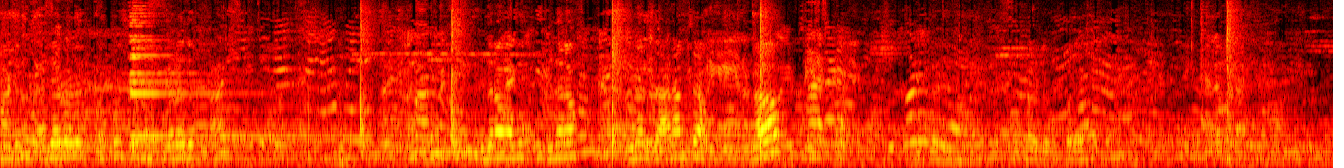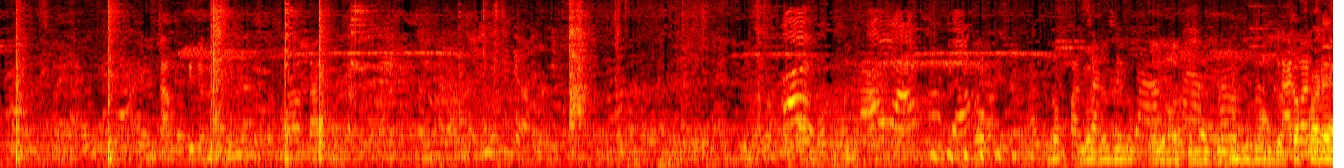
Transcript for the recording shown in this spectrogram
आ जाओ इधर इधर इधर आओ बाबू इधर आओ इधर से आराम से आओ आओ लो पड़े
